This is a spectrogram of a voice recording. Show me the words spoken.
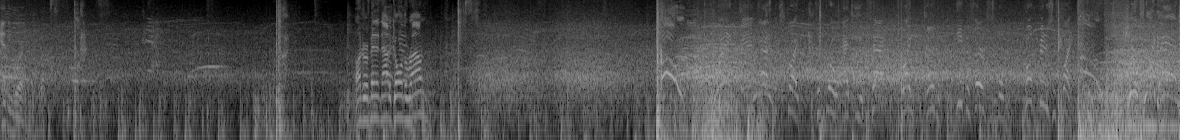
anywhere. Under a minute now to go in the round. Oh! What a fantastic strike to throw at the exact right moment. He deserves this moment. Go finish his fight. Huge right hand!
